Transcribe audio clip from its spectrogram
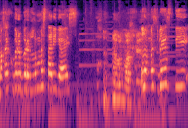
Makanya aku bener-bener lemes tadi guys. Lu mas Lemes besti.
